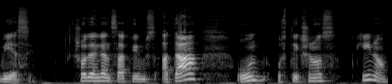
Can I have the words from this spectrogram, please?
viesi. Šodien gan saku jums atā un uz tikšanos kino!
